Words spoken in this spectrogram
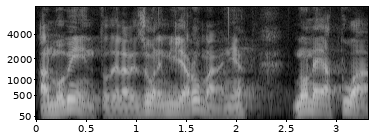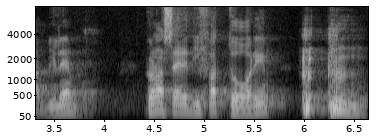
al momento della regione Emilia-Romagna non è attuabile per una serie di fattori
